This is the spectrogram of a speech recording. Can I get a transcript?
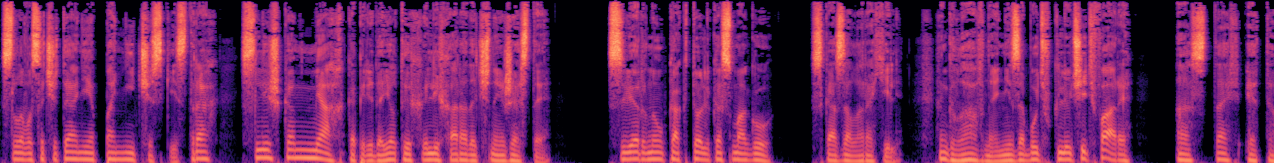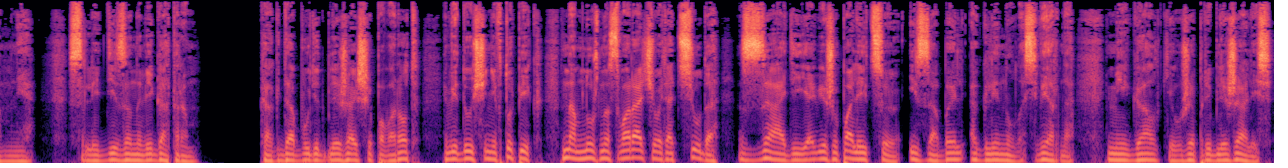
Словосочетание «панический страх» слишком мягко передает их лихорадочные жесты. «Сверну, как только смогу», — сказала Рахиль. «Главное, не забудь включить фары. Оставь это мне. Следи за навигатором». Когда будет ближайший поворот, ведущий не в тупик, нам нужно сворачивать отсюда. Сзади я вижу полицию. Изабель оглянулась, верно. Мигалки уже приближались.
